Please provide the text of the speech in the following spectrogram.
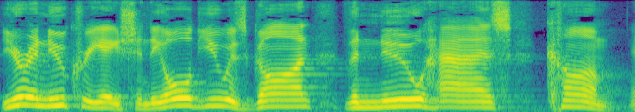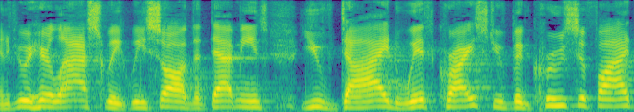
you're a new creation. The old you is gone, the new has come. And if you were here last week, we saw that that means you've died with Christ, you've been crucified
